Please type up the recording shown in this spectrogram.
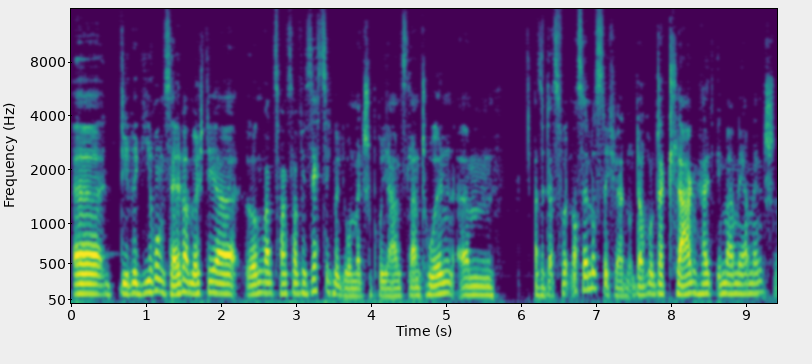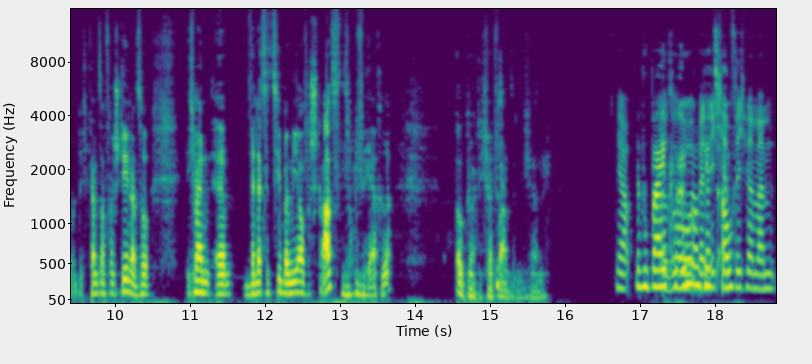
Äh, die Regierung selber möchte ja irgendwann zwangsläufig 60 Millionen Menschen pro Jahr ins Land holen. Ähm, also das wird noch sehr lustig werden. Und darunter klagen halt immer mehr Menschen. Und ich kann es auch verstehen. Also ich meine, äh, wenn das jetzt hier bei mir auf der Straße so wäre, oh Gott, ich würde wahnsinnig werden. Ja. Wobei also, Köln auch wenn jetzt ich auch. jetzt nicht mehr in meinem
